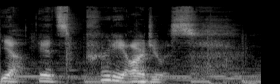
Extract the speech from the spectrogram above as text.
Yeah, it's pretty arduous.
